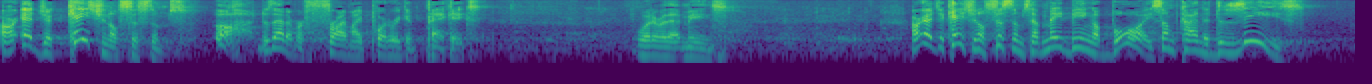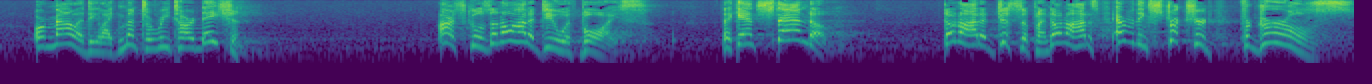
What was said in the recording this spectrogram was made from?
Our educational systems. Oh, does that ever fry my Puerto Rican pancakes? Whatever that means. Our educational systems have made being a boy some kind of disease or malady like mental retardation. Our schools don't know how to deal with boys. They can't stand them. Don't know how to discipline. Don't know how to. Everything's structured for girls.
